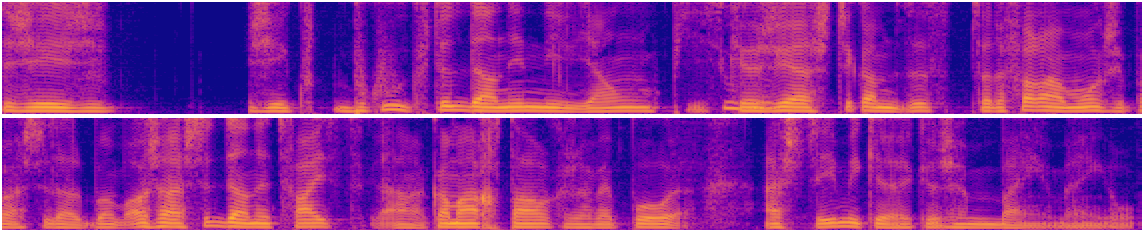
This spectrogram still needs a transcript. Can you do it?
j'ai- écout- beaucoup écouté le dernier de Neil Young, puis ce que Mhm. j'ai acheté comme disque, ça doit faire un mois que j'ai pas acheté d'album. Ah, j'ai acheté le dernier de Feist, en- comme en retard, que j'avais pas acheté, mais que, que j'aime bien, bien gros.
